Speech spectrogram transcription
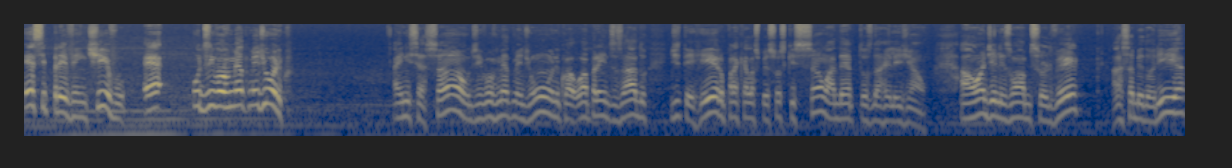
esse preventivo é o desenvolvimento mediúnico. A iniciação, o desenvolvimento mediúnico, o aprendizado de terreiro para aquelas pessoas que são adeptos da religião, aonde eles vão absorver a sabedoria,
